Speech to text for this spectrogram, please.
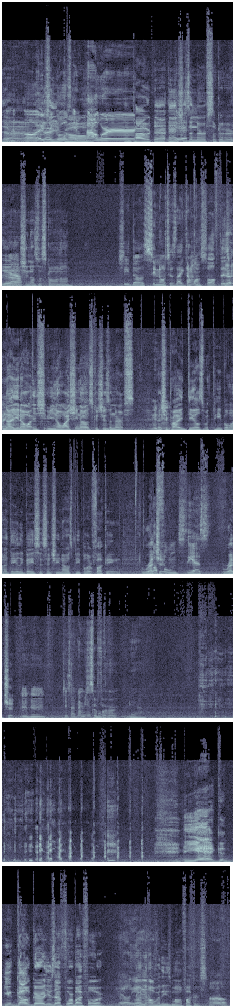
Yeah. Oh, there, she you goes. go. Empowered. Empowered. Yeah, and Yeah. she's a nurse. Look at her. Yeah. Yeah. she knows what's going on. She does. She knows. She's like, I'm gonna solve this. Yeah, right no, now. you know what? She, you know why she knows? Because she's a Mm-hmm. nurse, and she probably deals with people on a daily basis, and she knows people are fucking wretched, Buffoons. Yes. wretched. Mm-hmm. She's like, let me just Good move. for her. Yeah. Yeah, good. You go, girl. Use that four x four. Hell yeah. Run over these motherfuckers. Oh.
